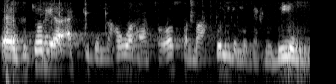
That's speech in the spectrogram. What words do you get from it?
فيتوريا أكد إن هو هيتواصل مع كل مدربين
